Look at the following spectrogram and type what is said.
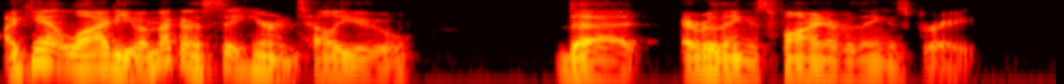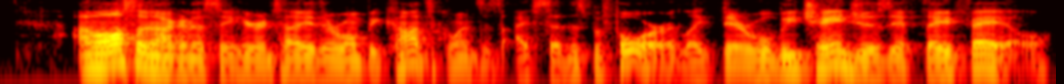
I can't lie to you. I'm not going to sit here and tell you that everything is fine, everything is great. I'm also not going to sit here and tell you there won't be consequences. I've said this before. Like there will be changes if they fail.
